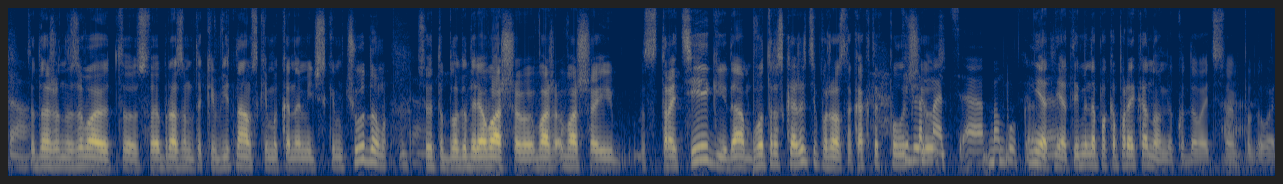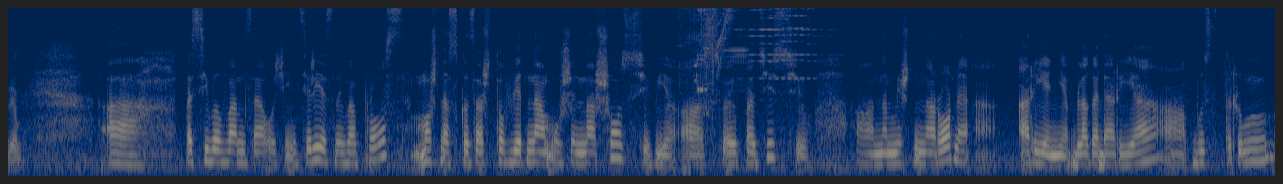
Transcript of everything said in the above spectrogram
Да. Это даже называют э, своеобразным таким вьетнамским экономическим чудом. Да. Все это благодаря вашей, ваш- вашей стратегии. Да? Вот расскажите, пожалуйста, как так получилось? Дипломат а, бамбук. Нет, э, нет, именно пока про экономику давайте с вами поговорим. а, Спасибо вам за очень интересный вопрос. Можно сказать, что Вьетнам уже нашел себе а, свою позицию а, на международной а, арене благодаря быстрым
